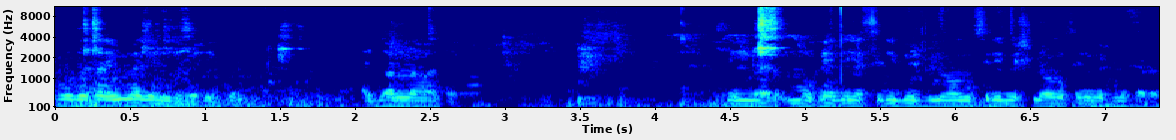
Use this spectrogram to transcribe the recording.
পুরো টাইম লাগে নি তিনবার মুখে দিয়ে শ্রী বিষ্ণু শ্রী বিষ্ণু শ্রী বিষ্ণু করো।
